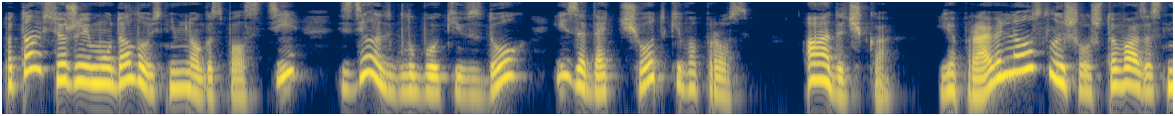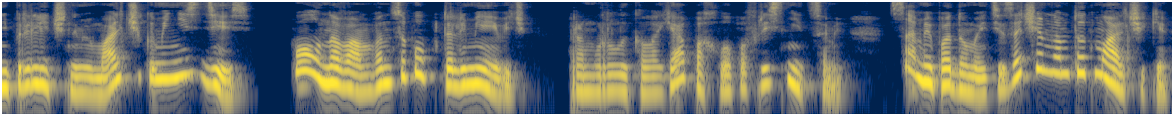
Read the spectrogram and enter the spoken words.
Потом все же ему удалось немного сползти, сделать глубокий вздох и задать четкий вопрос. «Адочка, я правильно услышал, что ваза с неприличными мальчиками не здесь? Полно вам, Ванцепуп Птолемеевич!» Промурлыкала я, похлопав ресницами. Сами подумайте, зачем нам тут мальчики?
